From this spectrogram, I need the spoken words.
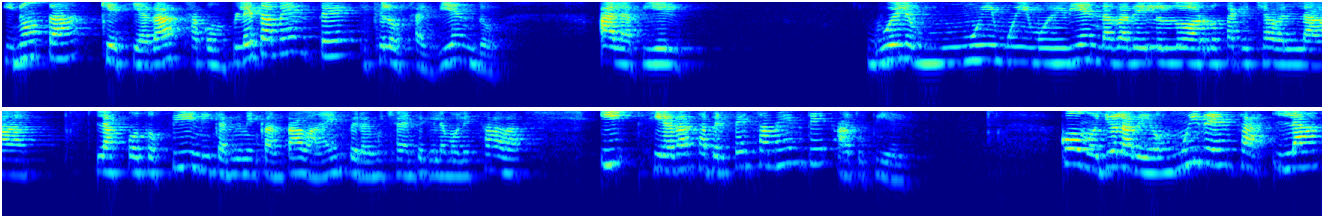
Y notas que se adapta completamente, es que lo estáis viendo, a la piel. Huele muy, muy, muy bien. Nada de los arrozas que echaban la, la foto que a mí me encantaba, ¿eh? Pero hay mucha gente que le molestaba y se adapta perfectamente a tu piel. Como yo la veo muy densa, la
